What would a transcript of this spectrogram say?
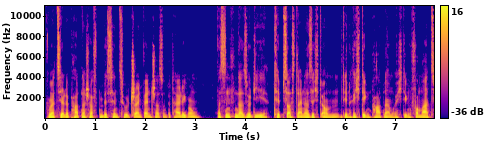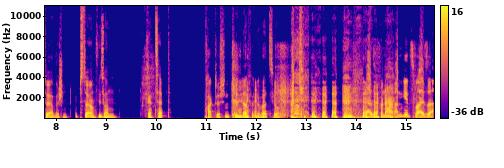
kommerzielle Partnerschaften bis hin zu Joint Ventures und Beteiligung. Was sind denn da so die Tipps aus deiner Sicht, um den richtigen Partner im richtigen Format zu erwischen? Gibt es da irgendwie so ein Rezept? Praktisch ein Tinder für Innovation. ja, also von der Herangehensweise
